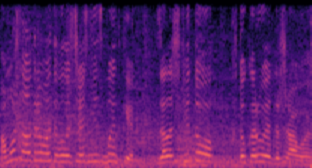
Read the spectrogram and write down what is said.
а можна отримати величезні збитки. Залежить від того, хто керує державою.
